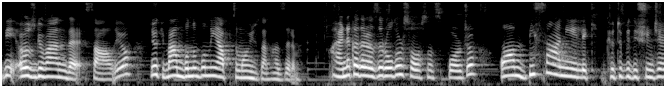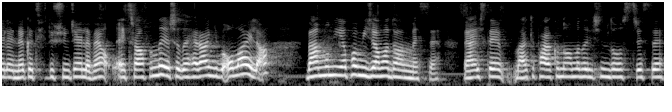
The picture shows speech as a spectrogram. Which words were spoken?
bir özgüven de sağlıyor. Diyor ki ben bunu bunu yaptım o yüzden hazırım. Her ne kadar hazır olursa olsun sporcu o an bir saniyelik kötü bir düşünceyle, negatif düşünceyle veya etrafında yaşadığı herhangi bir olayla ben bunu yapamayacağıma dönmesi veya işte belki farkında olmadan içinde o stresi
